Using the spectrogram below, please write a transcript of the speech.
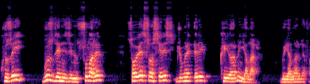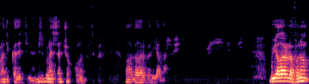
kuzey buz denizinin suları Sovyet Sosyalist Cumhuriyetleri kıyılarını yalar. Bu yalar lafına dikkat ettim. Yani. Biz bunu eskiden çok kullanırdık. Dalgalar böyle yalar. Bu yalar lafını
